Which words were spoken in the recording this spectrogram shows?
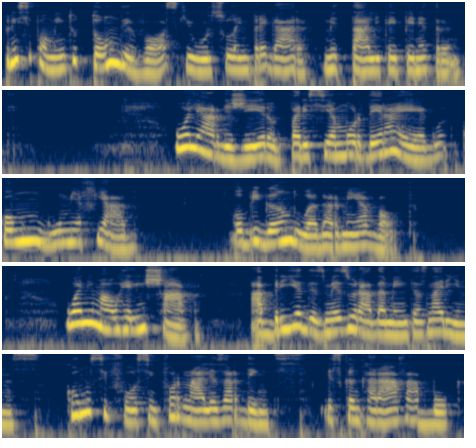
principalmente o tom de voz que Úrsula empregara, metálica e penetrante. O olhar de Gerald parecia morder a égua como um gume afiado, obrigando-o a dar meia volta. O animal relinchava, abria desmesuradamente as narinas, como se fossem fornalhas ardentes, escancarava a boca,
